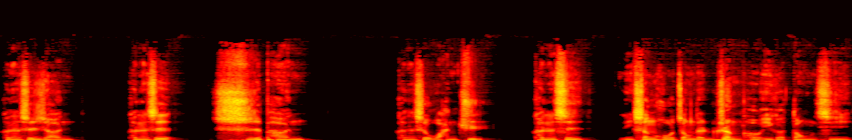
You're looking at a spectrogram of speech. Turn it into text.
可能是人，可能是食盆，可能是玩具，可能是你生活中的任何一个东西。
